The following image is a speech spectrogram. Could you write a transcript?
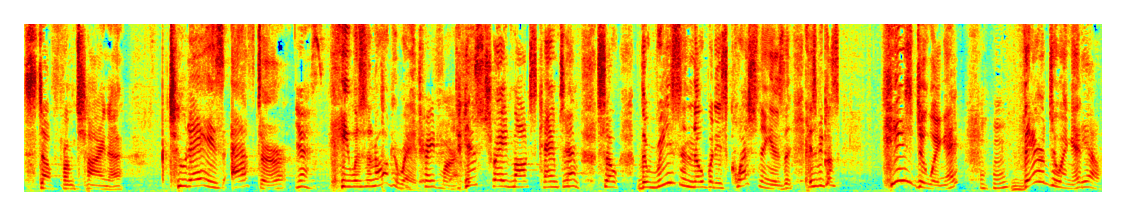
stuff from China two days after yes. he was inaugurated. His trademarks. His trademarks came to him. So the reason nobody's questioning is that is because he's doing it, mm-hmm. they're doing it. Yeah.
